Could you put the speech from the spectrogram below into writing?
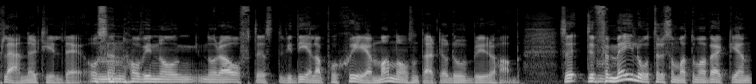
planer till det. Och sen mm. har vi någon, några oftast, vi delar på scheman och sånt där, och då blir det hub. Så det, för mm. mig låter det som att de har verkligen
